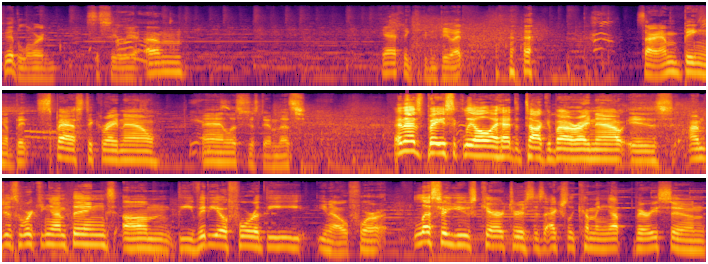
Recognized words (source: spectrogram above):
Good lord. Cecilia. Um. Yeah, I think you can do it. Sorry, I'm being a bit spastic right now. And let's just end this. And that's basically all I had to talk about right now is I'm just working on things. Um, the video for the, you know, for lesser used characters is actually coming up very soon.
